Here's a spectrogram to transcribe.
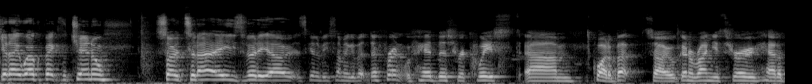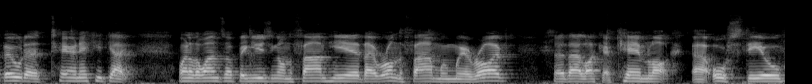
G'day, welcome back to the channel. So today's video is going to be something a bit different. We've had this request um, quite a bit, so we're going to run you through how to build a Taranaki gate. One of the ones I've been using on the farm here. They were on the farm when we arrived, so they're like a cam lock, uh, all steel.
